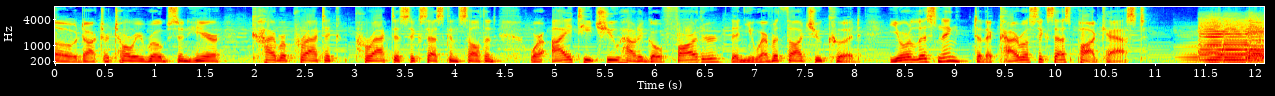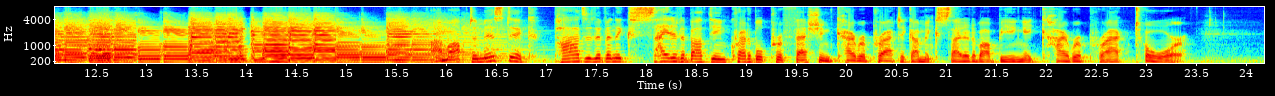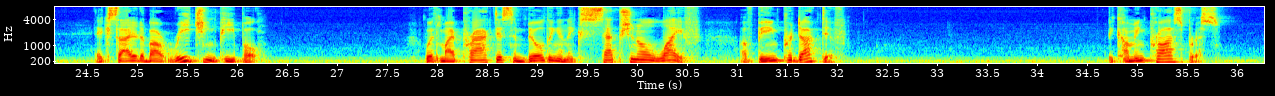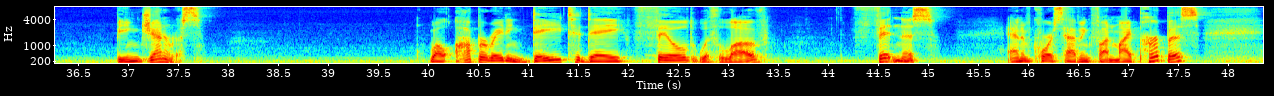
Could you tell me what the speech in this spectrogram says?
Hello, Dr. Tory Robson here, chiropractic practice success consultant, where I teach you how to go farther than you ever thought you could. You're listening to the Chiro Success Podcast. I'm optimistic, positive, and excited about the incredible profession chiropractic. I'm excited about being a chiropractor, excited about reaching people with my practice in building an exceptional life of being productive, becoming prosperous, being generous, while operating day to day filled with love, fitness, and of course having fun. My purpose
